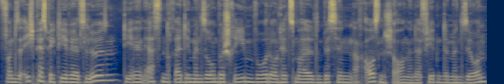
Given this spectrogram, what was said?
von dieser Ich-Perspektive jetzt lösen, die in den ersten drei Dimensionen beschrieben wurde, und jetzt mal so ein bisschen nach außen schauen in der vierten Dimension.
